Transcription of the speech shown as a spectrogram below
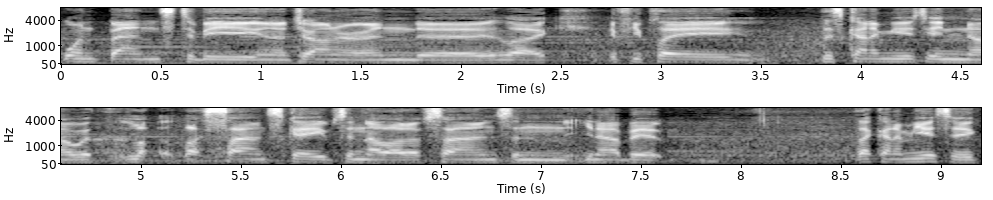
want bands to be in a genre, and uh, like if you play this kind of music, you know, with like soundscapes and a lot of sounds, and you know, a bit that kind of music,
